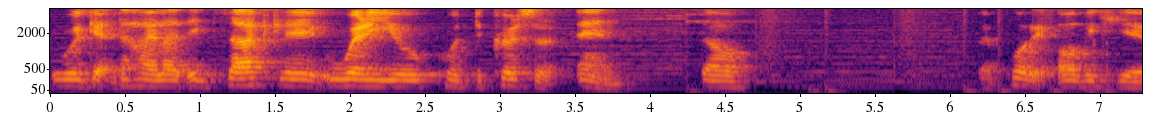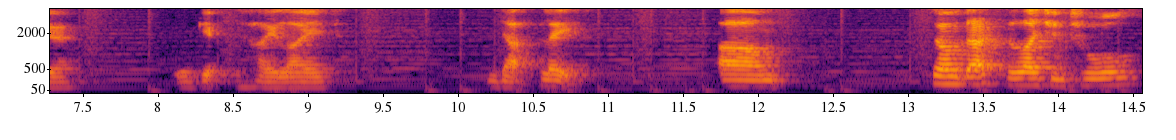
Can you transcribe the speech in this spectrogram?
will get the highlight exactly where you put the cursor in. So if I put it over here we'll get the highlight in that place. Um, so that's the lighting tool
